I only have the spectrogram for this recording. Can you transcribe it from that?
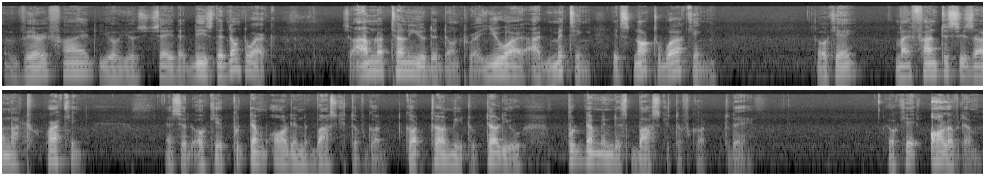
verified, you, you say that these, they don't work. So I'm not telling you they don't work. You are admitting it's not working. Okay? My fantasies are not working. I said, okay, put them all in the basket of God. God tell me to tell you, put them in this basket of God today. Okay? All of them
